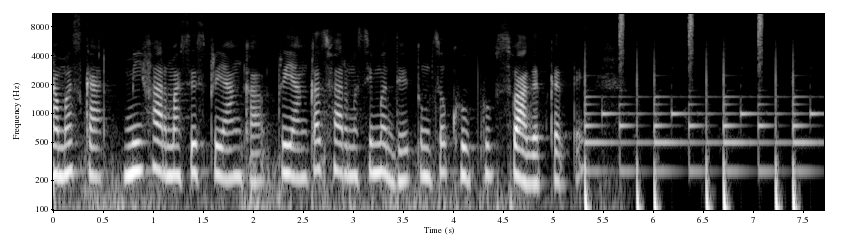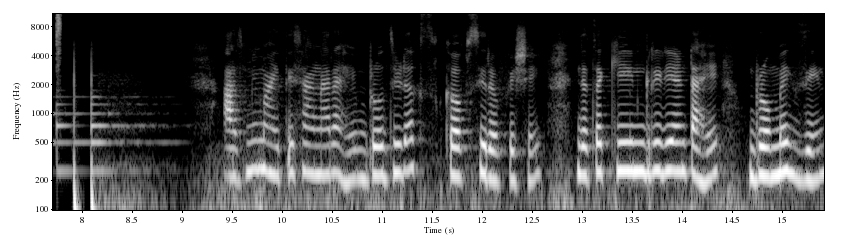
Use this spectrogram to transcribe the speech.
नमस्कार मी फार्मासिस्ट प्रियांका. प्रियांकाच फार्मसीमध्ये तुमचं खूप खूप स्वागत करते. आज मी माहिती सांगणार आहे ब्रोझिडक्स कफ सिरपविषयी ज्याचा की इन्ग्रेडियंट आहे ब्रोमेक्झिन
